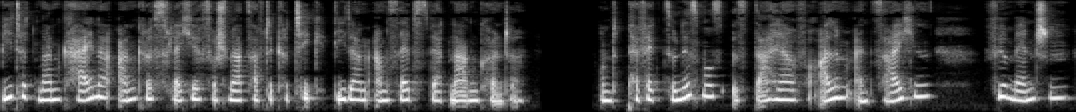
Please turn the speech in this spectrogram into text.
bietet man keine Angriffsfläche für schmerzhafte Kritik, die dann am Selbstwert nagen könnte. Und Perfektionismus ist daher vor allem ein Zeichen für Menschen,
